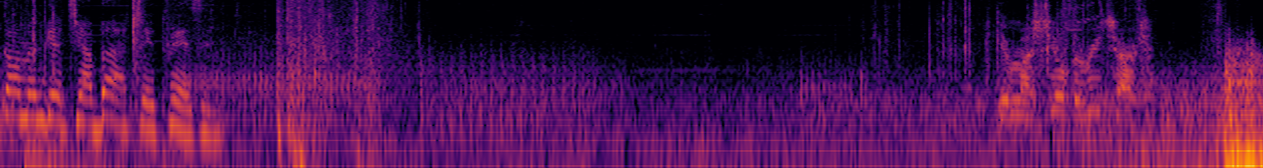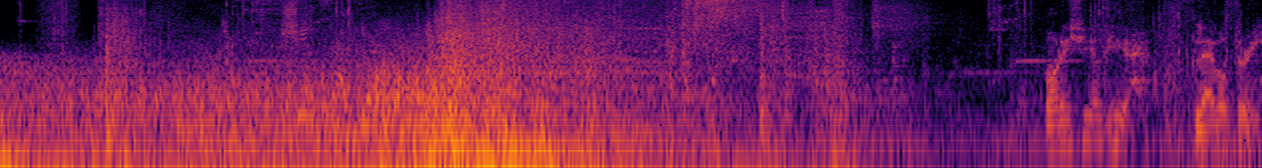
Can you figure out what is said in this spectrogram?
Come and get your birthday present. Give my shield a recharge. Shield cell here. Body shield here. Level 3.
